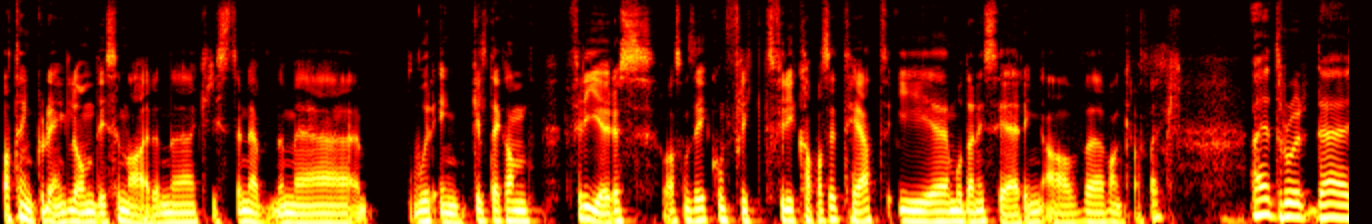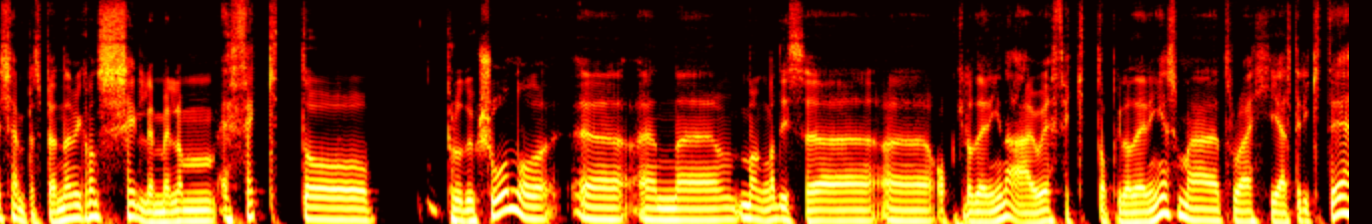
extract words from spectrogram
hva tenker du egentlig om de scenarioene Christer nevner med hvor enkelt det kan frigjøres hva skal man si, konfliktfri kapasitet i modernisering av vannkraftverk? Jeg tror det er kjempespennende. Vi kan skille mellom effekt og produksjon. og eh, en, eh, Mange av disse eh, oppgraderingene er jo effektoppgraderinger, som jeg tror er helt riktig.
